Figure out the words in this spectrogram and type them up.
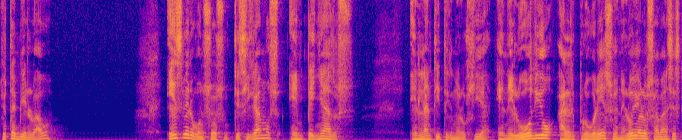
Yo también lo hago. Es vergonzoso que sigamos empeñados en la antitecnología, en el odio al progreso, en el odio a los avances,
